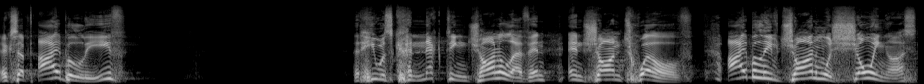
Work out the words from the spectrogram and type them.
Except I believe that he was connecting John 11 and John 12. I believe John was showing us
